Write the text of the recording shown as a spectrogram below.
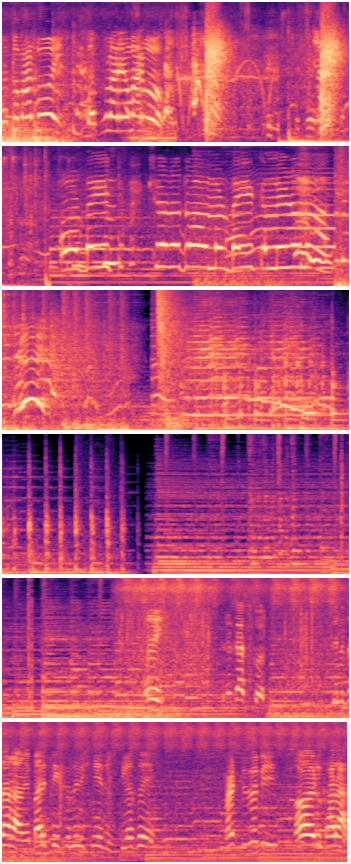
তোরে তো মারবই তোর পোলারেও মারবো। আমার ভাই ছেড়ে দাও আমার ভাইকে মেরো না। এই! এই কাজ কর। তুই দাঁড়া আমি বাড়িতে একটা জিনিস নিয়ে যাব ঠিক আছে? বাড়িতে যাবি? হ্যাঁ একটু খারাপ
